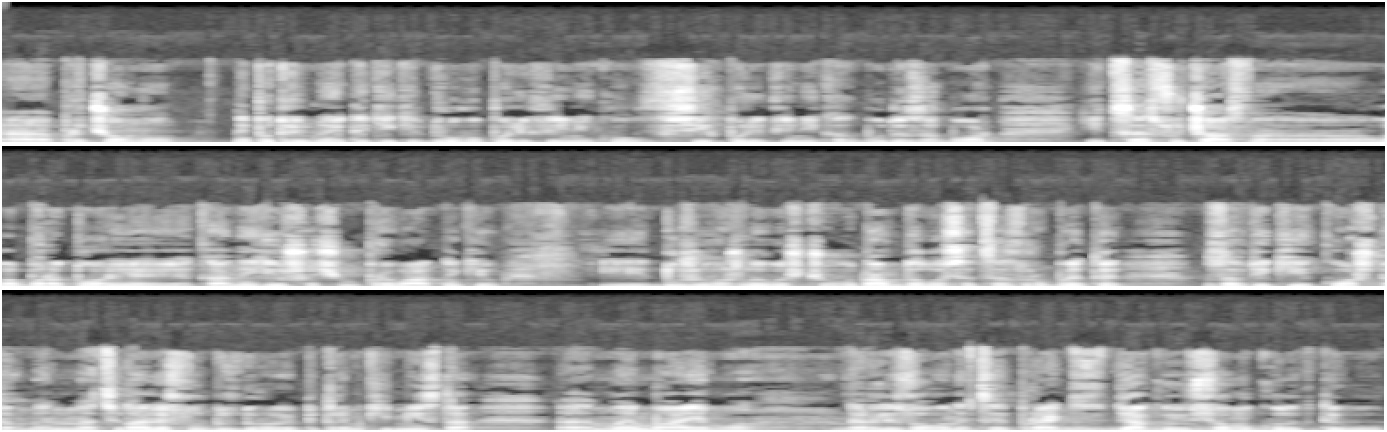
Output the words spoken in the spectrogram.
Е, Причому не потрібно йти тільки в другу поліклініку. В всіх поліклініках буде забор, і це сучасна лабораторія, яка не гірша, ніж приватників. І дуже важливо, що нам вдалося це зробити завдяки коштам Національної служби здоров'я, підтримки міста. Е, Ми маємо реалізований цей проект. Дякую всьому колективу,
